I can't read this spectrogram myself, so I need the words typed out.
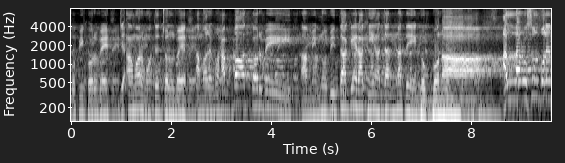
কপি করবে, যে আমার মতে চলবে, আমারে মোহাব্বত করবে, আমি নবী তাকে রাখিয়া জান্নাতে না। আল্লাহ বলেন,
